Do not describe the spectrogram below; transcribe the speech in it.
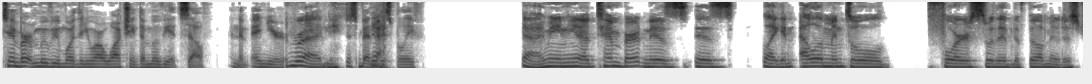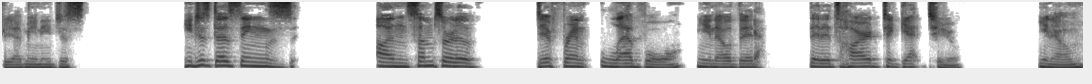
Tim Burton movie more than you are watching the movie itself, and and you're right. suspending Yeah. disbelief. Yeah, I mean, you know, Tim Burton is is like an elemental force within the film industry. I mean, he just he just does things on some sort of different level, you know, that Yeah. That it's hard to get to, you know.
